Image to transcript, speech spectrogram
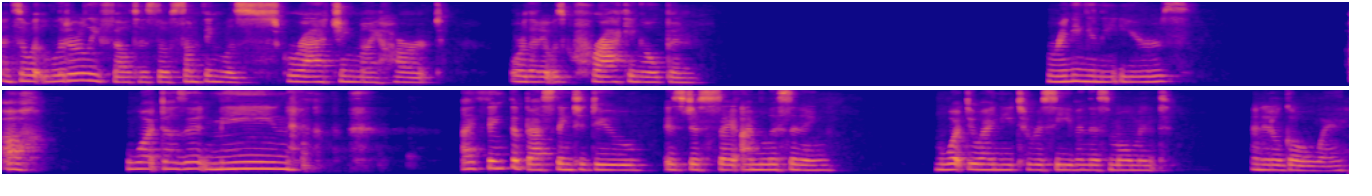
And so it literally felt as though something was scratching my heart or that it was cracking open, ringing in the ears. Oh, what does it mean? I think the best thing to do is just say, I'm listening. What do I need to receive in this moment? And it'll go away.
